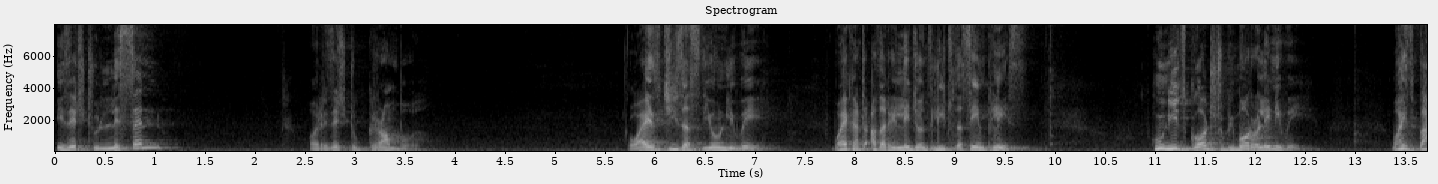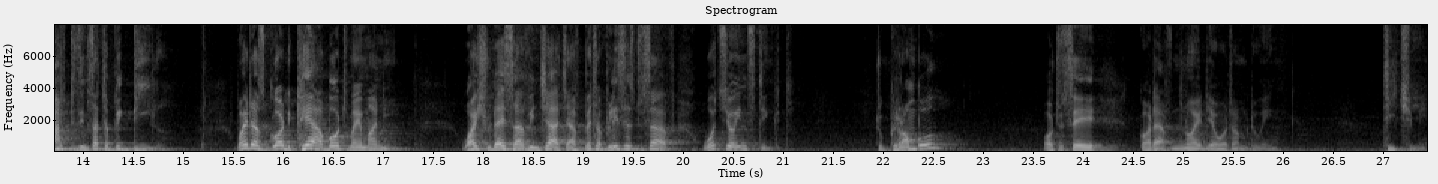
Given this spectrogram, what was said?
Is it to listen or is it to grumble? Why is Jesus the only way? Why can't other religions lead to the same place? Who needs God to be moral anyway? Why is baptism such a big deal? Why does God care about my money? Why should I serve in church? I have better places to serve. What's your instinct? To grumble or to say, God, I have no idea what I'm doing? Teach me.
